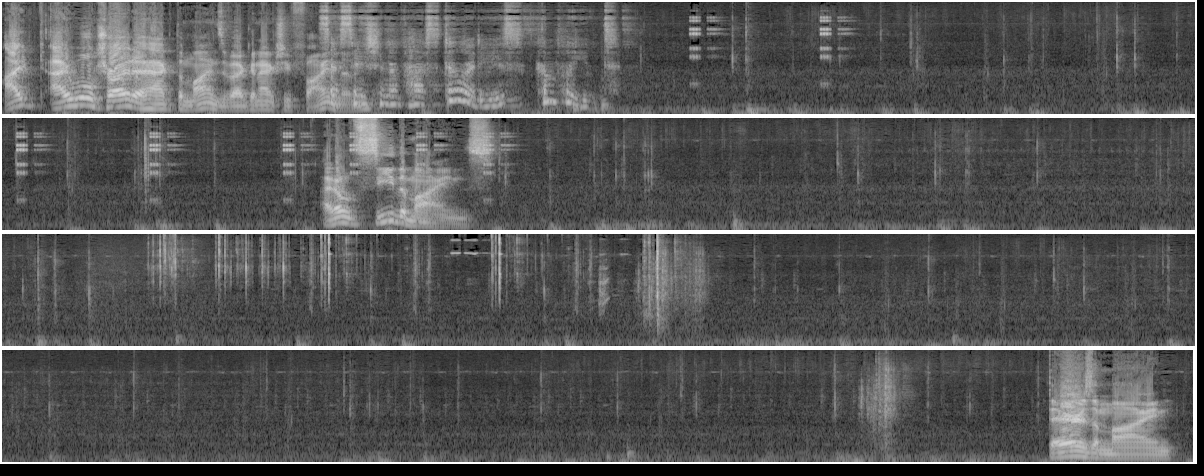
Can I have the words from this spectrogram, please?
I I will try to hack the mines if I can actually find them. Cessation of hostilities complete. I don't see the mines. There's a mine.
